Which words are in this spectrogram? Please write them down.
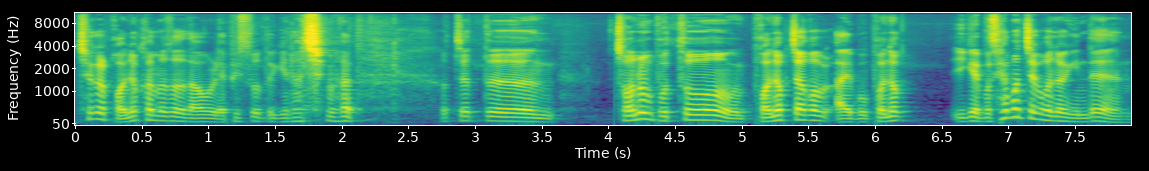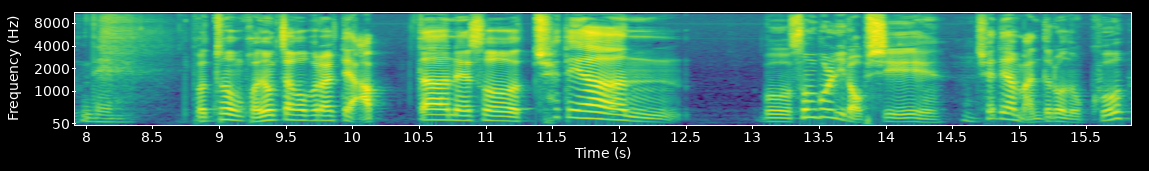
책을 번역하면서 나올 에피소드긴 하지만 어쨌든 저는 보통 번역 작업 아니 뭐 번역 이게 뭐 세 번째 번역인데 네. 보통 번역 작업을 할 때 앞단에서 최대한 뭐 손볼 일 없이 최대한 만들어 놓고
